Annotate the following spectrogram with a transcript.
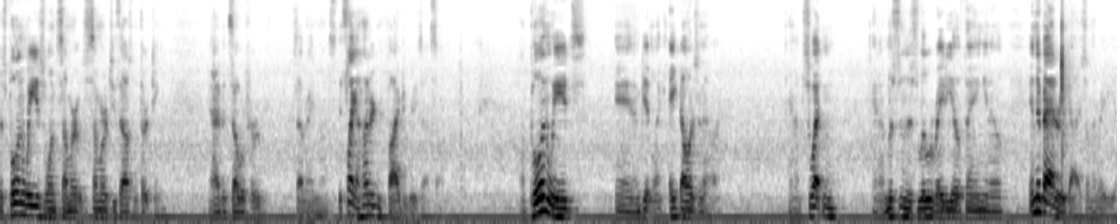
was pulling weeds one summer. It was summer of 2013, and I've been sober for seven, eight months. It's like 105 degrees outside. I'm pulling weeds, and I'm getting like eight dollars an hour, and I'm sweating, and I'm listening to this little radio thing, you know, and the battery dies on the radio,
